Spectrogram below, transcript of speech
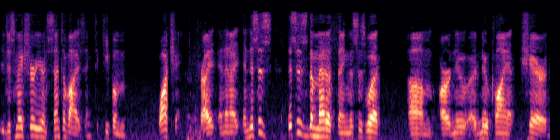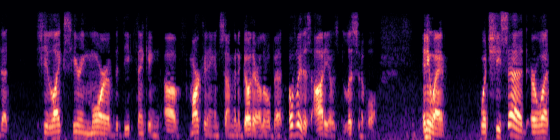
you just make sure you're incentivizing to keep them watching, right? And then I, and this is, this is the meta thing. This is what um, our new, uh, new client shared that she likes hearing more of the deep thinking of marketing, and so I'm going to go there a little bit. Hopefully, this audio is listenable. Anyway, what she said, or what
